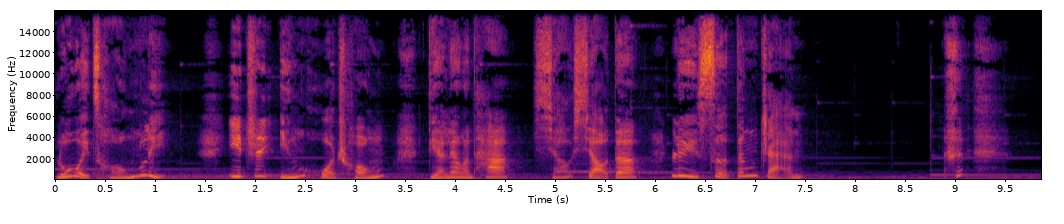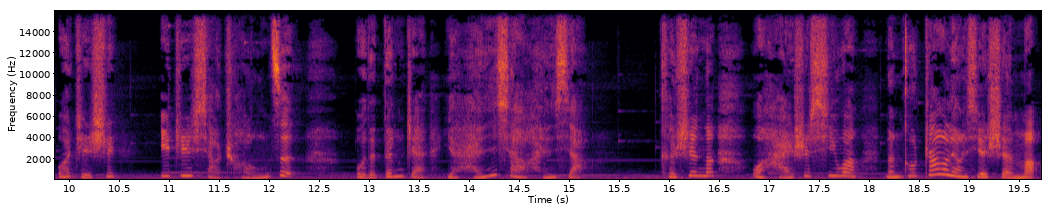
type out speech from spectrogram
芦苇丛里，一只萤火虫点亮了它。小小的绿色灯盏。哼，我只是一只小虫子，我的灯盏也很小很小，可是呢，我还是希望能够照亮些什么。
